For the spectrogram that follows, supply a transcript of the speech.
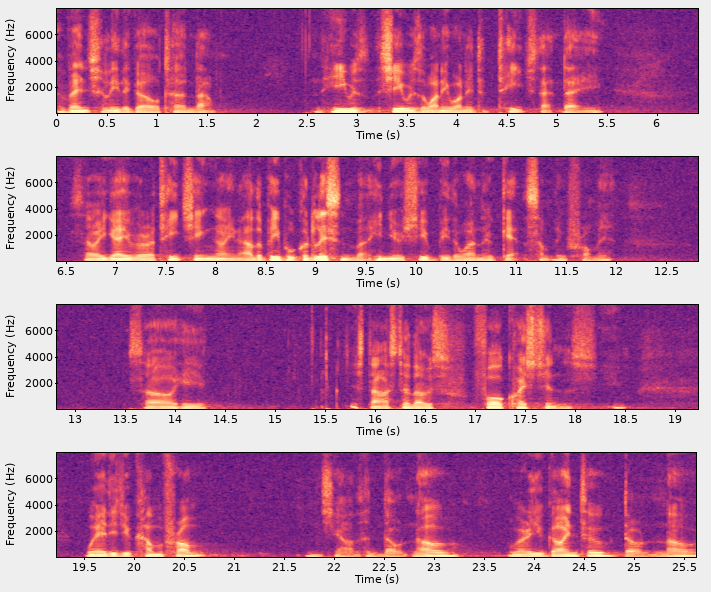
Eventually the girl turned up. And he was, she was the one he wanted to teach that day. So he gave her a teaching. I mean, other people could listen, but he knew she'd be the one who'd get something from it. So he just asked her those four questions. Where did you come from? She answered, Don't know. Where are you going to? Don't know.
